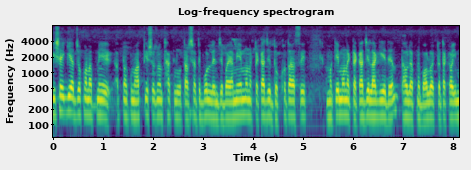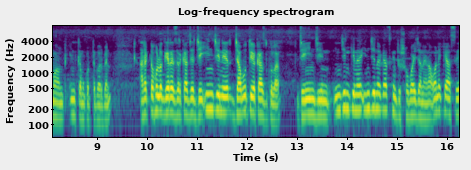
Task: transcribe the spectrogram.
বিষয় গিয়া যখন আপনি, আপনার কোনো আত্মীয় স্বজন থাকল, তার সাথে বললেন যে, ভাই, আমি এমন একটা কাজের দক্ষতা আছে, আমাকে এমন একটা কাজে লাগিয়ে দেন, তাহলে আপনি ভালো একটা টাকা অ্যামাউন্ট ইনকাম করতে পারবেন। আরেকটা হলো গ্যারেজের কাজে, যে ইঞ্জিনের যাবতীয় কাজগুলা, যে ইঞ্জিন ইঞ্জিন কিনে, ইঞ্জিনের কাজ কিন্তু সবাই জানে না। অনেকে আছে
